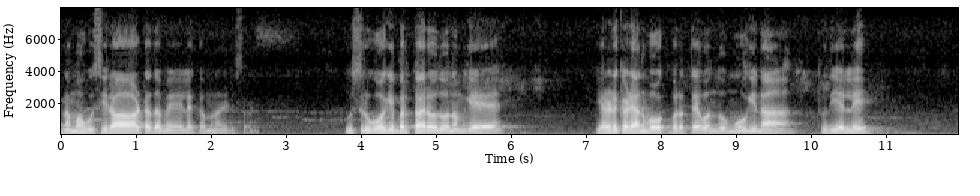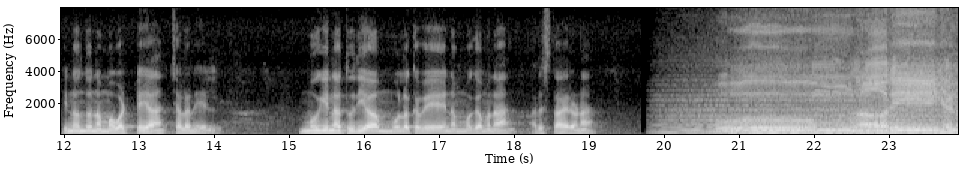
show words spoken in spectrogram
ನಮ್ಮ ಉಸಿರಾಟದ ಮೇಲೆ ಗಮನ ನಿಲ್ಲಿಸೋಣ. ಉಸಿರು ಹೋಗಿ ಬರ್ತಾ ಇರೋದು ನಮಗೆ ಎರಡು ಕಡೆ ಅನುಭವಕ್ಕೆ ಬರುತ್ತೆ. ಒಂದು ಮೂಗಿನ ತುದಿಯಲ್ಲಿ, ಇನ್ನೊಂದು ನಮ್ಮ ಹೊಟ್ಟೆಯ ಚಲನೆಯಲ್ಲಿ. ಮೂಗಿನ ತುದಿಯ ಮೂಲಕವೇ ನಮ್ಮ ಗಮನ ಹರಿಸ್ತಾ ಇರೋಣ ಓಂ ನಾರಾಯಣ.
